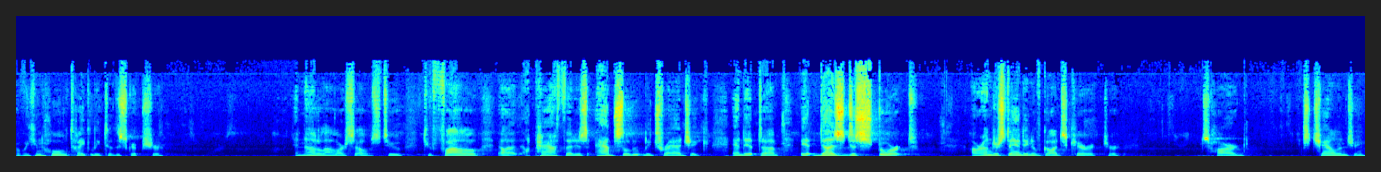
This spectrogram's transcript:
Or we can hold tightly to the scripture and not allow ourselves to, to follow uh, a path that is absolutely tragic and it, uh, it does distort our understanding of God's character. It's hard, it's challenging.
